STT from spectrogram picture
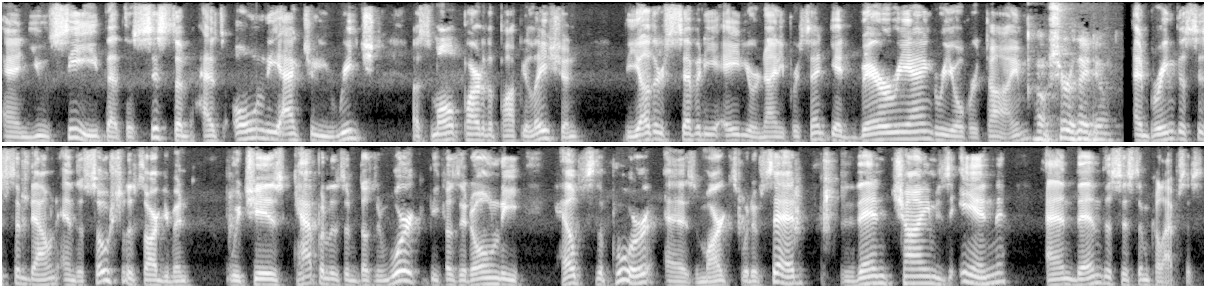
and you see that the system has only actually reached a small part of the population, the other 70, 80, or 90% get very angry over time. Oh, sure they do. And bring the system down. And the socialist argument, which is capitalism doesn't work because it only helps the poor, as Marx would have said, then chimes in and then the system collapses.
